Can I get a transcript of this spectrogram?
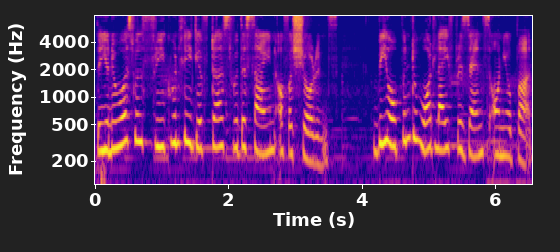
the universe will frequently gift us with a sign of assurance. Be open to what life presents on your path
